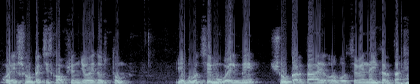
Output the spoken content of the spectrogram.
और ये शो टचिस का ऑप्शन जो है दोस्तों, ये बहुत से मोबाइल में शो करता है और बहुत से में नहीं करता है।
